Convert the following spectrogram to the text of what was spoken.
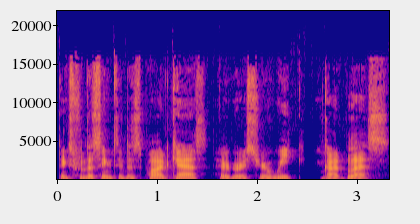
Thanks for listening to this podcast. Have a great rest of your week. God bless.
